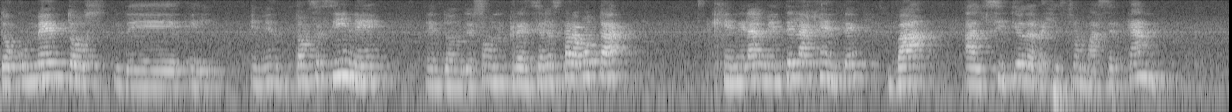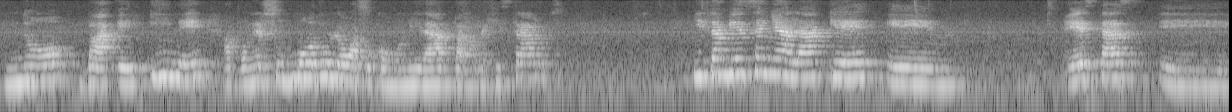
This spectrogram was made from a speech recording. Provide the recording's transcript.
documentos de en entonces INE, en donde son credenciales para votar, generalmente la gente va al sitio de registro más cercano no va el INE a poner su módulo a su comunidad para registrarlos. Y también señala que eh, estas, eh,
